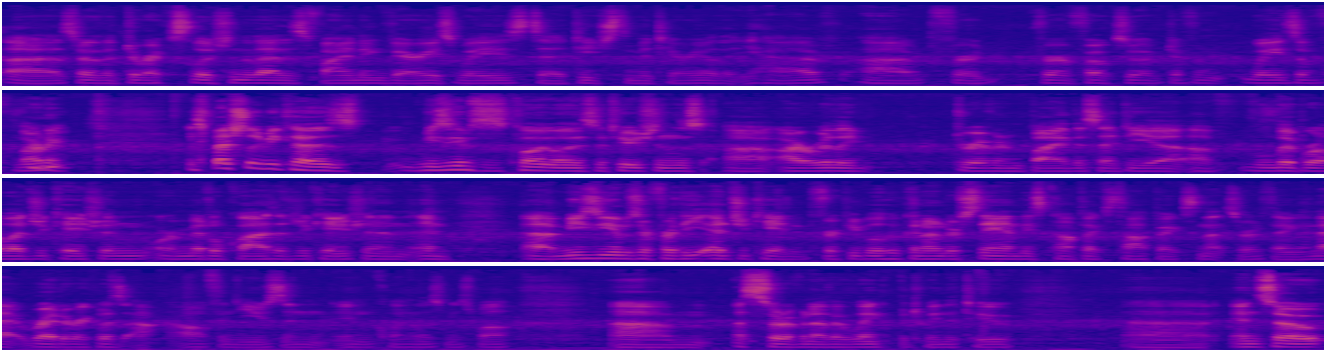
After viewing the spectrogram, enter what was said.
Uh, sort of the direct solution to that is finding various ways to teach the material that you have uh, for for folks who have different ways of learning. especially because museums as colonial institutions uh, are really driven by this idea of liberal education or middle class education, and uh, museums are for the educated, for people who can understand these complex topics and that sort of thing. And that rhetoric was often used in, in colonialism as well. Um, that's sort of another link between the two. Uh, and so,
